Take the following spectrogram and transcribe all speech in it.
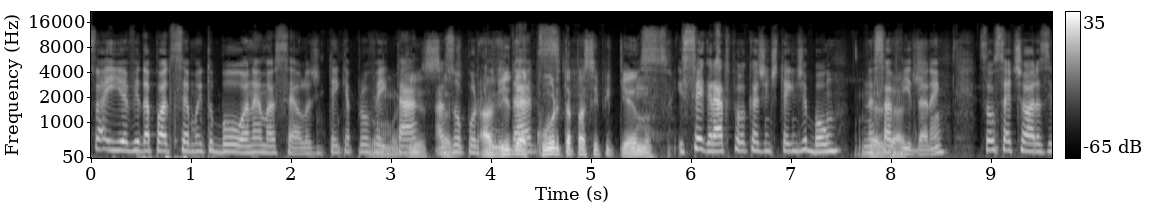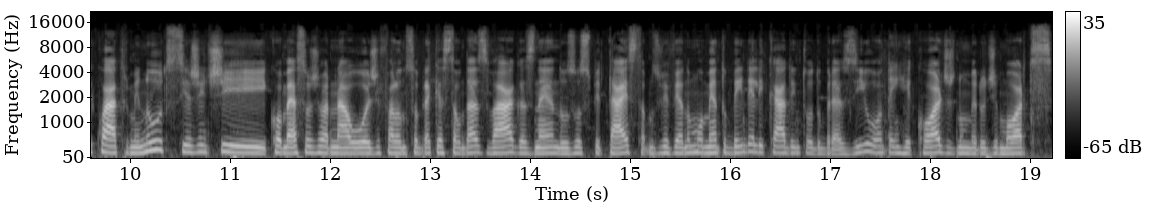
Isso aí, a vida pode ser muito boa, né, Marcelo? A gente tem que aproveitar diz, as a- oportunidades. A vida é curta para ser pequeno. Isso. E ser grato pelo que a gente tem de bom nessa Verdade. vida, né? São sete horas e quatro minutos e a gente começa o jornal hoje falando sobre a questão das vagas, né, nos hospitais. Estamos vivendo um momento bem delicado em todo o Brasil. Ontem, recorde de número de mortes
